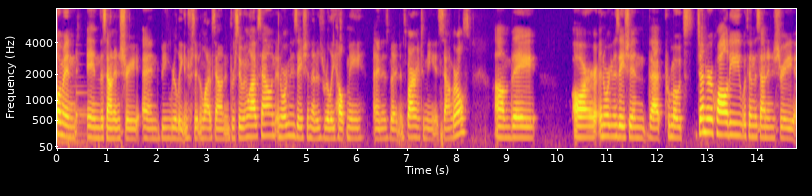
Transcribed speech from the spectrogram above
Woman in the sound industry and being really interested in live sound and pursuing live sound, an organization that has really helped me and has been inspiring to me is Sound Girls. Um, they are an organization that promotes gender equality within the sound industry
